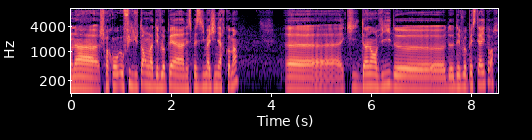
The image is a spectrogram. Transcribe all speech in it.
on a, je crois qu'au fil du temps, on a développé un espèce d'imaginaire commun euh, qui donne envie de, développer ce territoire.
